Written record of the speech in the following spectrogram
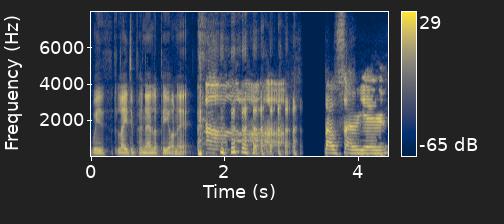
with Lady Penelope on it. Ah, that's so you.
